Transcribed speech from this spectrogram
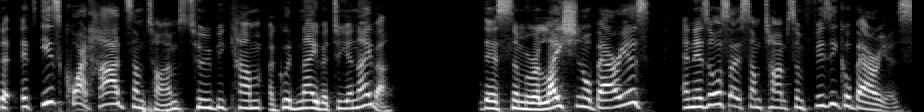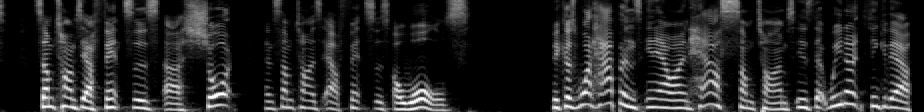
that it is quite hard sometimes to become a good neighbor to your neighbor. There's some relational barriers, and there's also sometimes some physical barriers. Sometimes our fences are short, and sometimes our fences are walls. Because what happens in our own house sometimes is that we don't think of our,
